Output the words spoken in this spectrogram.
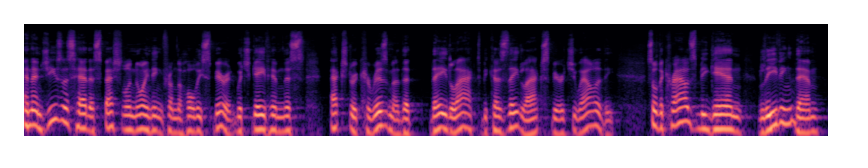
And then Jesus had a special anointing from the Holy Spirit, which gave him this extra charisma that they lacked because they lacked spirituality. So the crowds began leaving them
